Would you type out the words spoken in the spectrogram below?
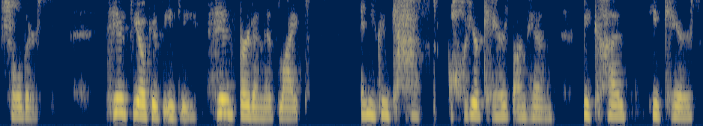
shoulders. His yoke is easy, his burden is light, and you can cast all your cares on him because he cares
